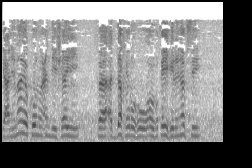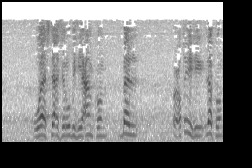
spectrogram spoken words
يعني ما يكون عندي شيء فأدخره وأبقيه لنفسي وأستأثر به عنكم بل أعطيه لكم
